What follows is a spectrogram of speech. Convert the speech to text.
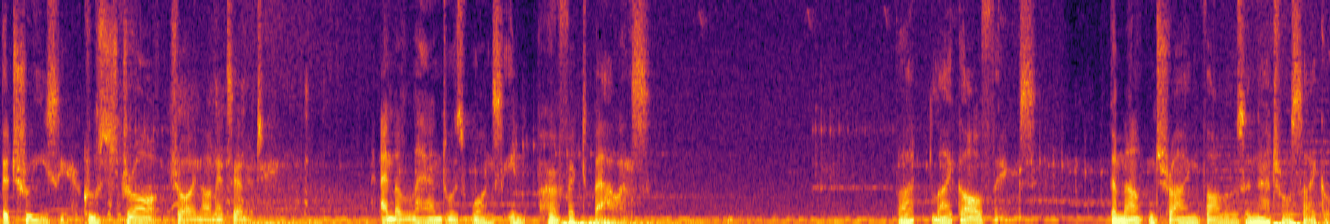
The trees here grew strong, drawing on its energy. And the land was once in perfect balance. But like all things, the mountain shrine follows a natural cycle.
